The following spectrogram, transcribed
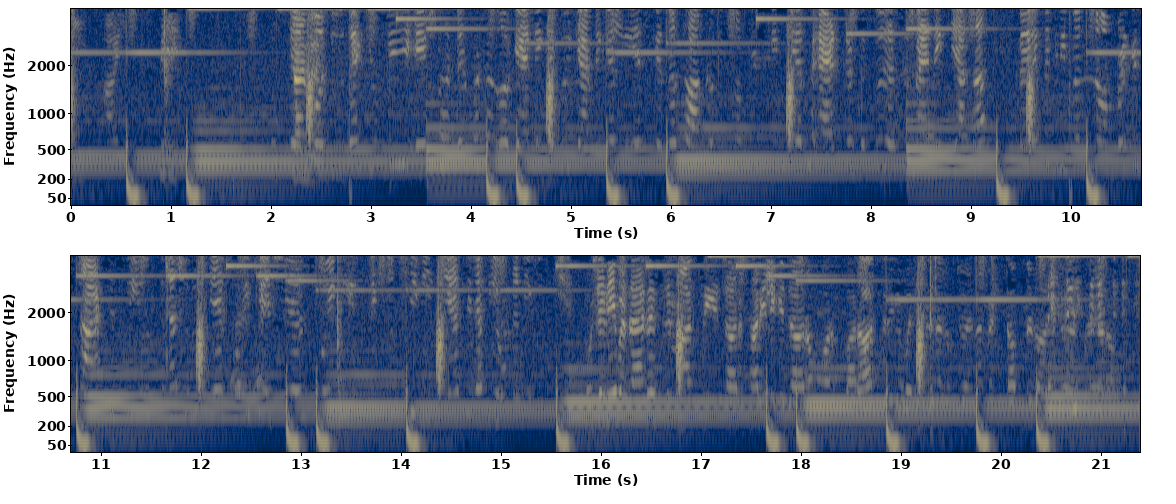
वीआईपी उपटर मौजूद है? क्योंकि एक तो हंड्रेड परसेंट ऑर्गेनिक है कोई केमिकल नहीं है इसके अंदर। तो आप लोग इसको अपनी स्किन केयर में ऐड कर सकते हो जैसे मैंने किया था। मैंने तकरीबन मुझे नहीं बताया था इसलिए मैं आज से ये चार सारी लेके जा रहा हूँ और बारात से लेकर बनी जो है ना, मैं टब में डालने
